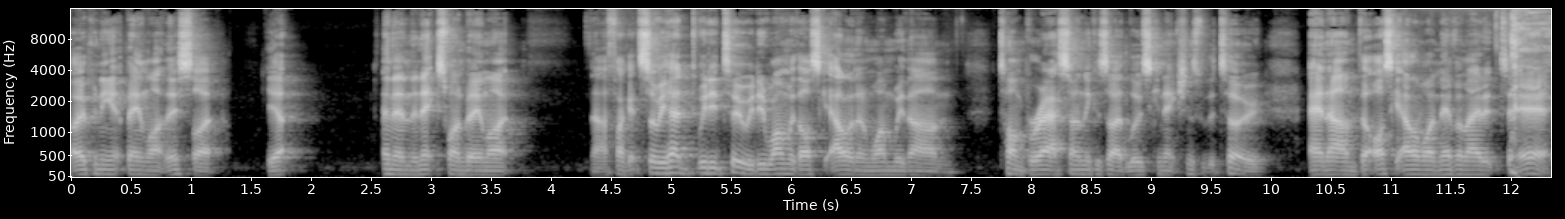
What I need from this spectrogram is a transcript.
opening it, being like this, like, yep. And then the next one being like, nah, fuck it. So we had we did two. We did one with Oscar Allen and one with um, Tom Barrass, only because I had loose connections with the two. And um, the Oscar Allen one never made it to air.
